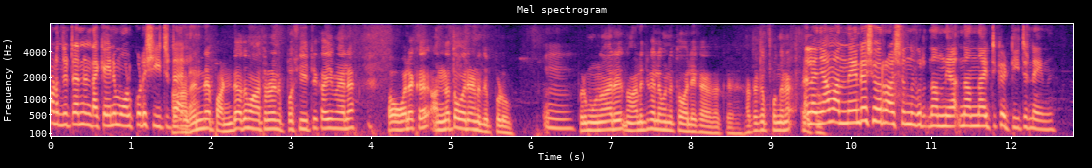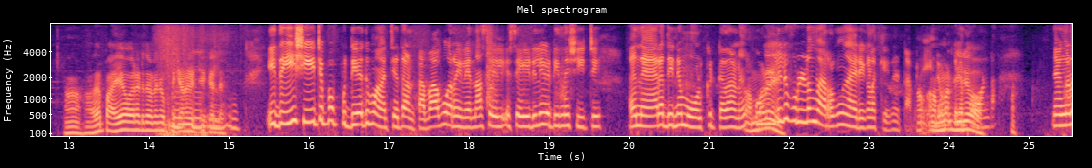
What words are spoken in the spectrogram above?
ഉടഞ്ഞിട്ട് തന്നെ ഉണ്ടാക്കി. അതിന് മോൾ കൂടെ ഷീറ്റ് ഇട്ടാ അതന്നെ പണ്ട് അത് മാത്രമല്ല. ഇപ്പൊ ഷീറ്റ് കൈ മേലെ ഓലൊക്കെ അന്നത്തെ ഓലയാണ് ഇത് ഇപ്പോഴും. ഒരു മൂന്നാൽ നാലഞ്ച് കൊല്ലം മുന്നേ ഓലയൊക്കെ അതൊക്കെ. അതൊക്കെ ഇപ്പൊ ഇങ്ങനെ അല്ല ഞാൻ വന്നതിന്റെ ശേഷം ഒരു പ്രാവശ്യം ഒന്ന് നന്നായിട്ട് കെട്ടിയിട്ടുണ്ടായിരുന്നു ആ ഇത് ഈ ഷീറ്റ് ഇപ്പൊ പുതിയത് മാറ്റിയതാണ് കേട്ടോ ബാബു അറിയില്ലേ എന്നാ സൈഡിൽ കെട്ടിയിരുന്ന ഷീറ്റ് അത് നേരെ അതിന്റെ മോൾക്ക് ഇട്ടതാണ്. ഉള്ളിൽ ഫുള്ളും വിറങ്ങും കാര്യങ്ങളൊക്കെ കേട്ടോ ഞങ്ങൾ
